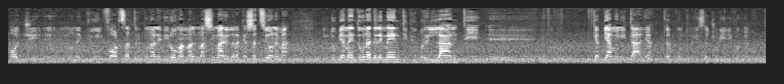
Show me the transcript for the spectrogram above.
oggi eh, non è più in forza al Tribunale di Roma ma al massimario della Cassazione, ma indubbiamente una delle menti più brillanti eh, che abbiamo in Italia dal punto di vista giuridico ovviamente.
